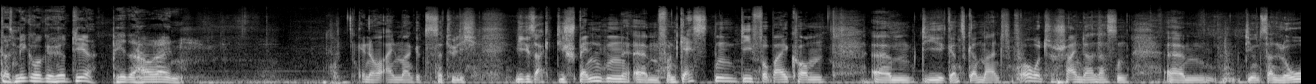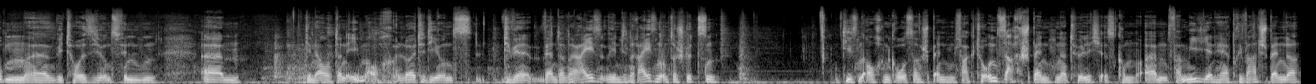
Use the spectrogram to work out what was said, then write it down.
das Mikro gehört dir, Peter, hau rein. Genau, einmal gibt es natürlich, wie gesagt, die Spenden ähm, von Gästen, die vorbeikommen, ähm, die ganz gern mal einen 5-Euro-Schein da lassen, ähm, die uns dann loben, äh, wie toll sie uns finden. Ähm, genau, dann eben auch Leute, die uns, die wir während Reisen, während den Reisen unterstützen. Die sind auch ein großer Spendenfaktor. Und Sachspenden natürlich. Es kommen ähm, Familien her, Privatspender,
